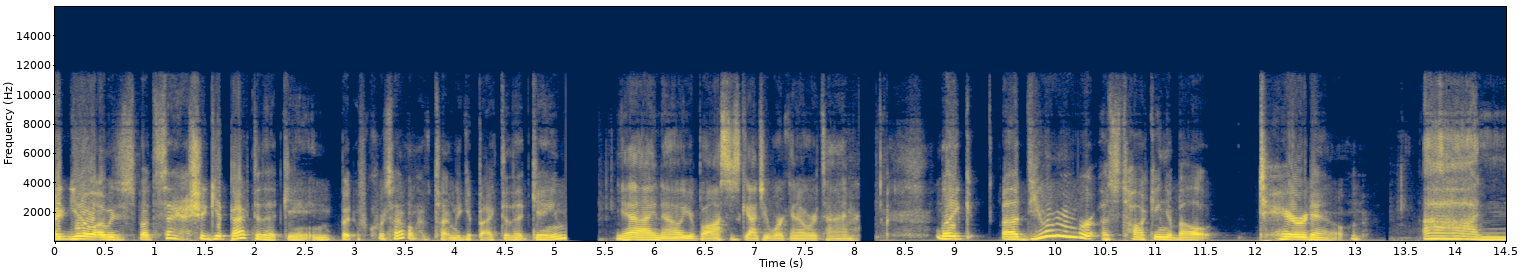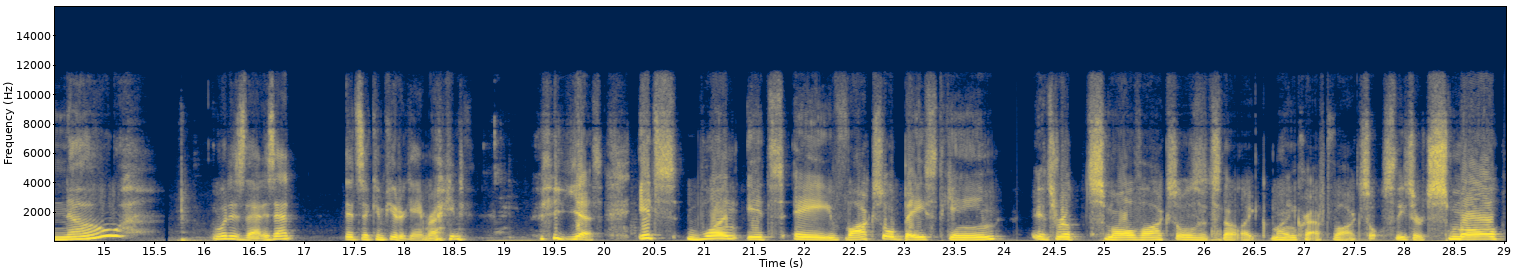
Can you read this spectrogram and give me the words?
Uh, You know, I was just about to say I should get back to that game, but of course I don't have time to get back to that game. Yeah, I know your boss has got you working overtime. Like, uh, do you remember us talking about Teardown? Ah, no. What is that? Is that? It's a computer game, right? yes. It's one, it's a voxel-based game. It's real small voxels. It's not like Minecraft voxels. These are small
